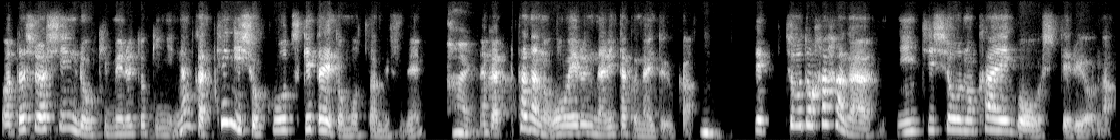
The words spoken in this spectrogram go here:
私は進路を決めるときに、なんか手に職をつけたいと思ったんですね。はい、なんかただの OL になりたくないというか。うん、で、ちょうど母が認知症の介護をしてるような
